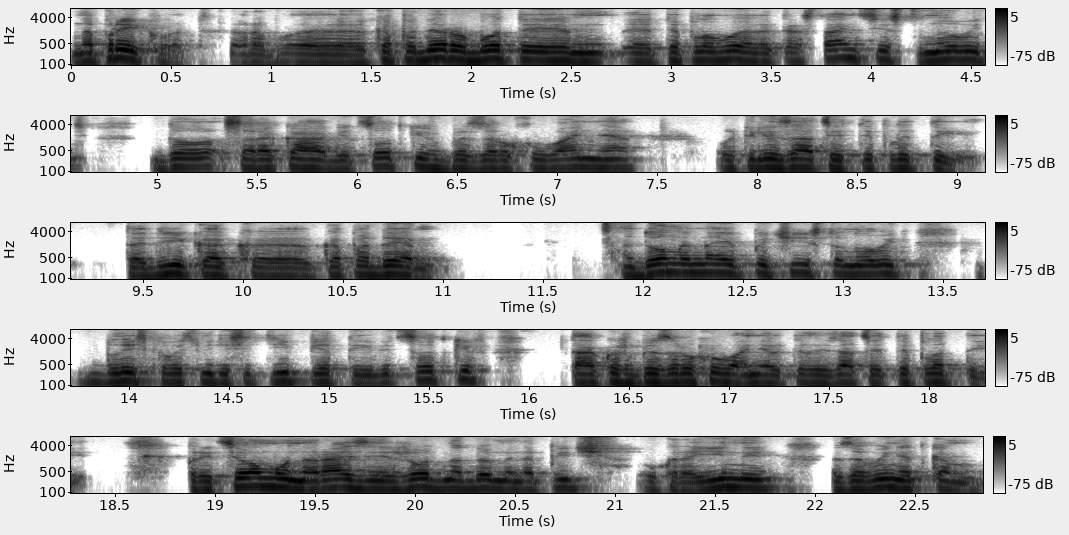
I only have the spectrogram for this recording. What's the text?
Наприклад, е, КПД роботи теплової електростанції становить до 40% без зарахування утилізації теплоти, тоді як е, КПД доменної печі становить близько 85%, також без зарахування утилізації теплоти. При цьому наразі жодна домена піч України за винятком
